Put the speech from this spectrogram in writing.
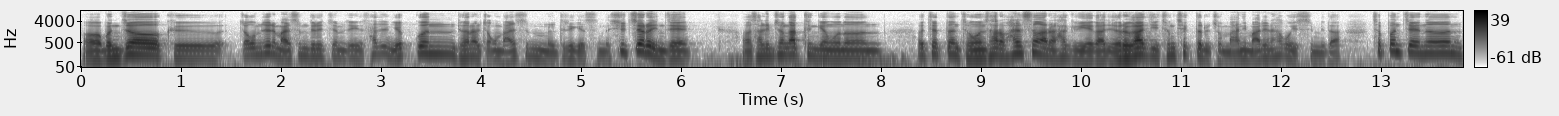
어, 먼저 그 조금 전에 말씀드렸지만 저희 사전 여권 변화를 조금 말씀을 드리겠습니다. 실제로 이제 어, 산림청 같은 경우는 어쨌든 정원 산업 활성화를 하기 위해 가지고 여러 가지 정책들을 좀 많이 마련하고 있습니다. 첫 번째는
